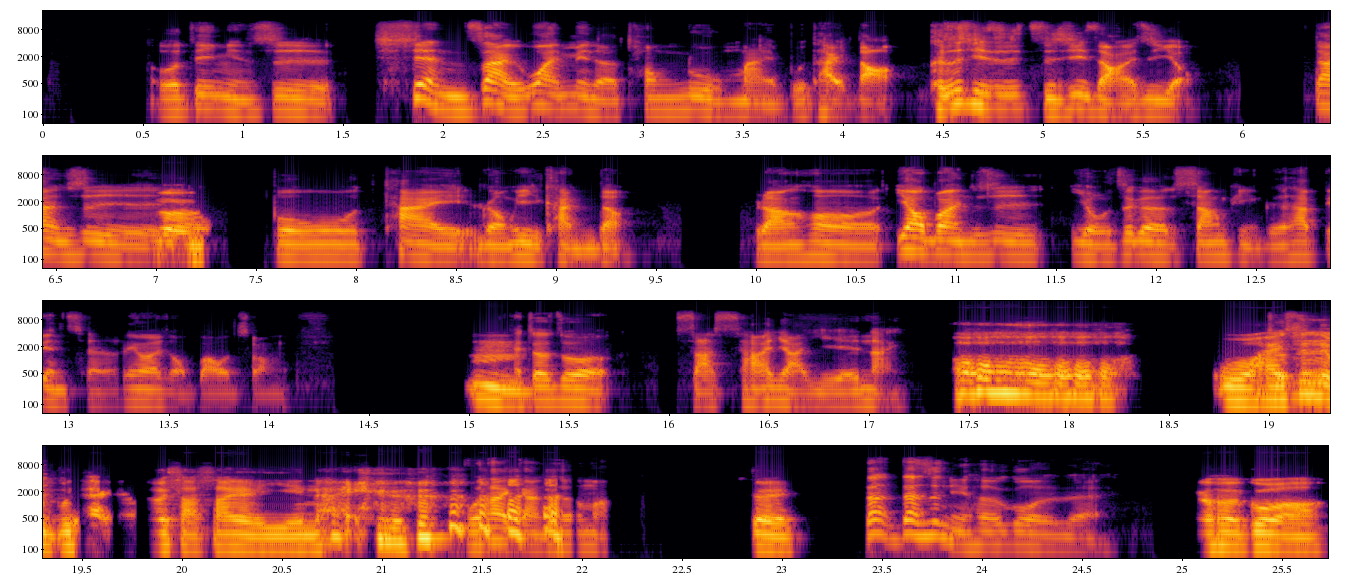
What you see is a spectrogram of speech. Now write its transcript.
我第一名是现在外面的通路买不太到，可是其实仔细找还是有，但是不太容易看到。然后要不然就是有这个商品，可是它变成了另外一种包装，嗯，叫做傻傻雅椰奶。哦，我还真的不太敢喝傻傻雅椰奶，不太敢喝嘛。对，但但是你喝过对不对？有喝过啊。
